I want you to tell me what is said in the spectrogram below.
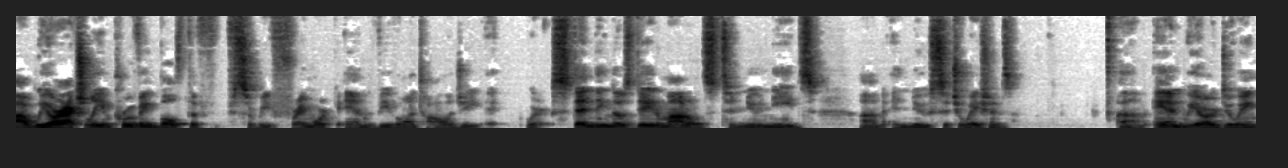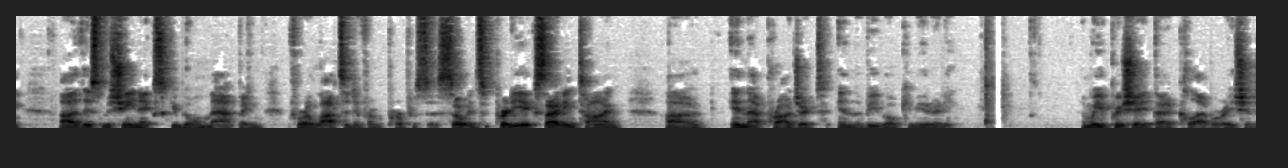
Uh, we are actually improving both the CERIF framework and the Vivo ontology. We're extending those data models to new needs um, new situations. Um, and we are doing uh, this machine executable mapping for lots of different purposes. So it's a pretty exciting time uh, in that project in the Vivo community. And we appreciate that collaboration.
